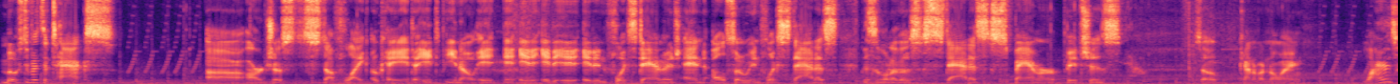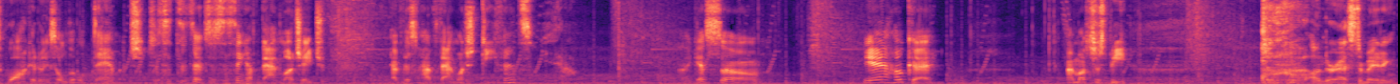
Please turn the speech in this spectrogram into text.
most of its attacks uh, are just stuff like, okay, it, it you know, it, it, it, it, it inflicts damage and also inflicts status. This is one of those status spammer bitches. So, kind of annoying. Why is Wakka doing so little damage? Does this, does this thing have that much H... Have this have that much defense? I guess so. Yeah, okay. I must just be underestimating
